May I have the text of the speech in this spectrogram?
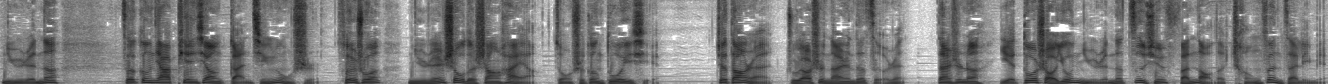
女人呢，则更加偏向感情用事。所以说，女人受的伤害啊，总是更多一些。这当然主要是男人的责任，但是呢，也多少有女人的自寻烦恼的成分在里面。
